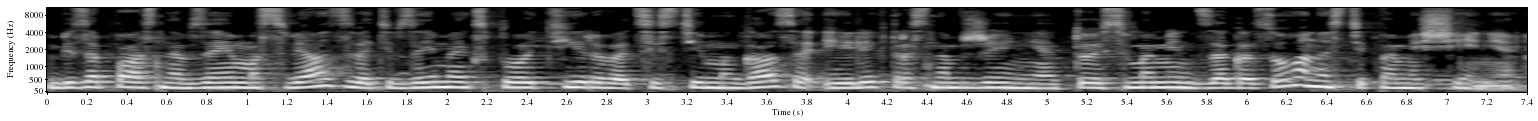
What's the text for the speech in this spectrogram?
безопасно взаимосвязывать и взаимоэксплуатировать системы газа и электроснабжения. То есть в момент загазованности помещения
